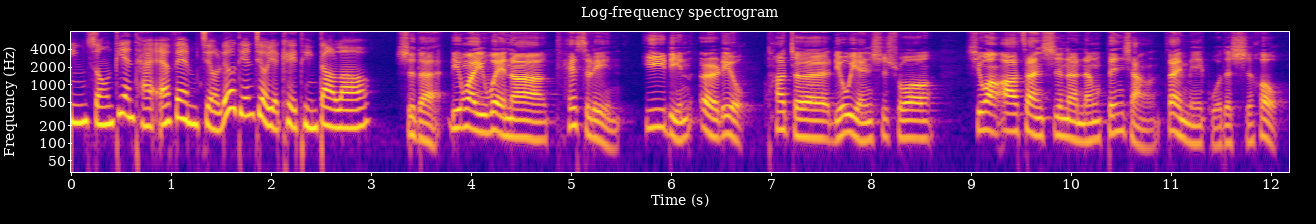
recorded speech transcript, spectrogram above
轻松电台 FM 九六点九也可以听到喽。是的，另外一位呢，Kathleen 一零二六，他的留言是说，希望阿赞士呢能分享在美国的时候，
